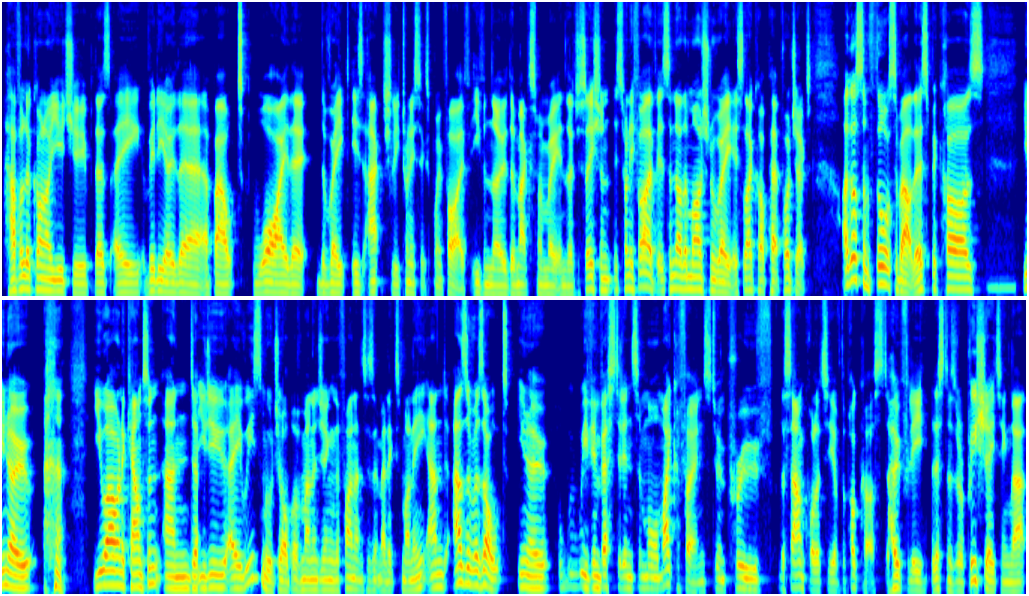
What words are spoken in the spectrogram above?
have a look on our YouTube. There's a video there about why the, the rate is actually 26.5, even though the maximum rate in legislation is 25. It's another marginal rate. It's like our pet project. I got some thoughts about this because you know, you are an accountant and uh, you do a reasonable job of managing the finances at Medics Money. And as a result, you know, we've invested in some more microphones to improve the sound quality of the podcast. Hopefully, listeners are appreciating that.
